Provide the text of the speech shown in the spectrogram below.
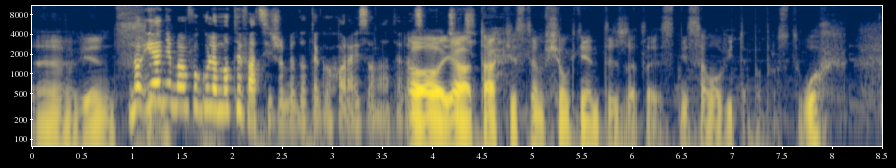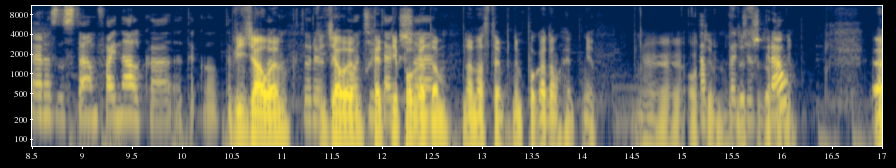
e, więc... No ja nie mam w ogóle motywacji, żeby do tego Horizona teraz O, wrócić. ja tak jestem wsiąknięty, że to jest niesamowite po prostu. Uch. Teraz dostałam finalka tego, tego Widziałem, nowego, który widziałem, wychodzi, chętnie także... pogadam. Na następnym pogadam chętnie o A tym będziesz zdecydowanie. E,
